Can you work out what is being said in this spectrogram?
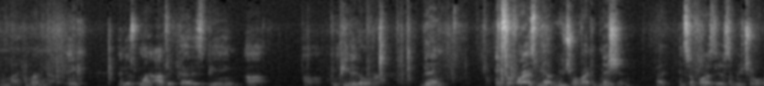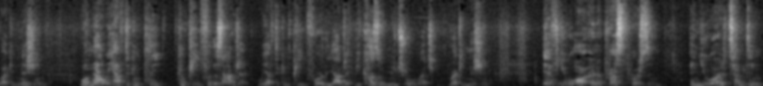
and I'm running out of ink, and there's one object that is being uh, uh, competed over, then insofar as we have mutual recognition, right? Insofar as there's a mutual recognition, well, now we have to complete, compete for this object. We have to compete for the object because of mutual rec recognition. If you are an oppressed person and you are attempting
